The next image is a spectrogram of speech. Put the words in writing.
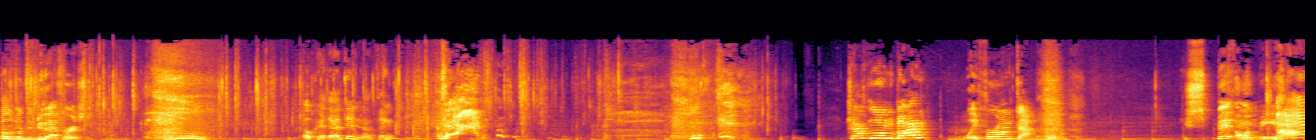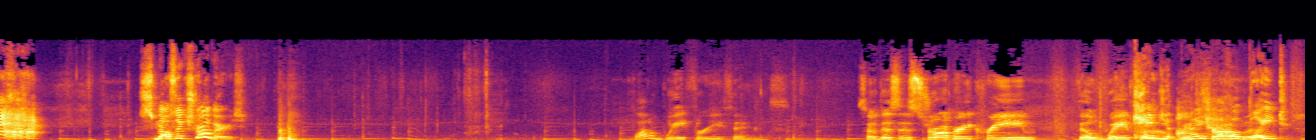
was about to do that first. Okay. Okay, that did nothing. Chocolate on the bottom, wafer on the top. Mm. You spit on me. Smells like strawberries. A lot of wafery things. So this is strawberry cream filled wafer Can you, with I chocolate. have a bite?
